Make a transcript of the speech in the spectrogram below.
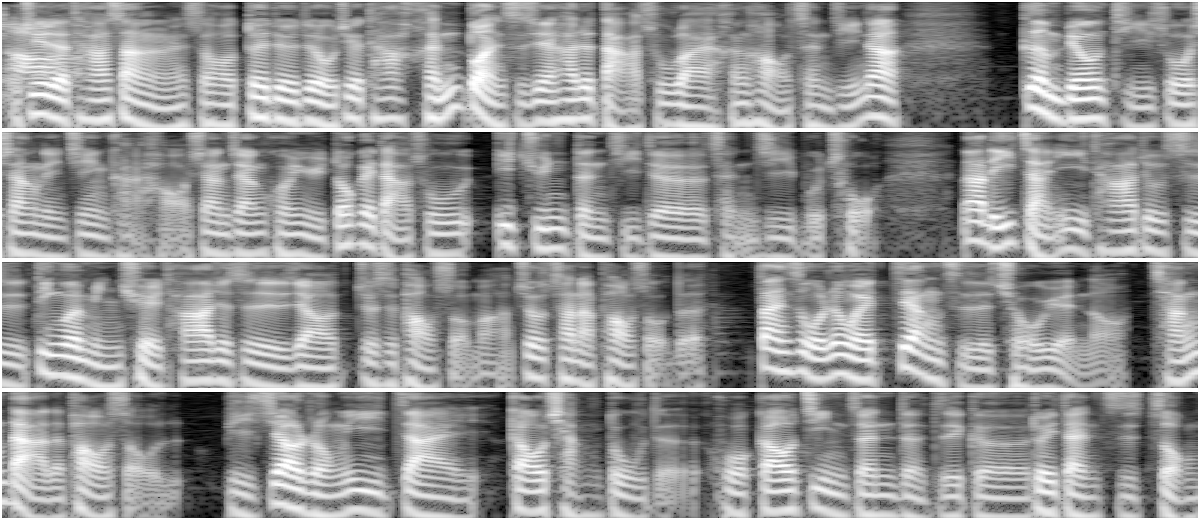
我记得哦他上来的时候，对对对，我记得他很短时间他就打出来很好的成绩。那更不用提说像林敬凯，好像姜坤宇都可以打出一军等级的成绩，不错。那李展毅他就是定位明确，他就是要就是炮手嘛，就他拿炮手的。但是我认为这样子的球员哦，常打的炮手比较容易在高强度的或高竞争的这个对战之中，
